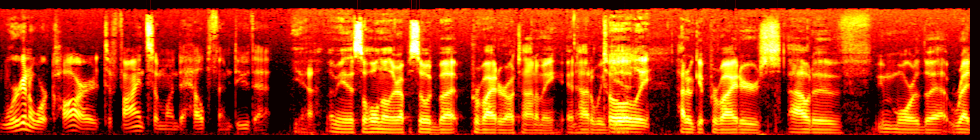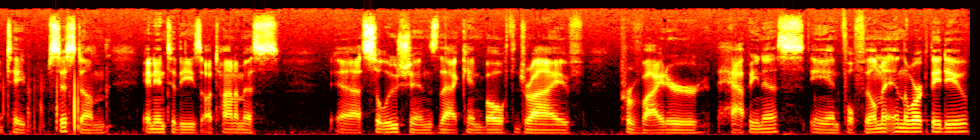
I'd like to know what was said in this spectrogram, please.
we're going to work hard to find someone to help them do that. Yeah. I mean it's a whole nother episode but provider autonomy and how do we totally. get, how do we get providers out of more of the red tape system and into these autonomous uh, solutions that can both drive provider happiness and fulfillment in the work they do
